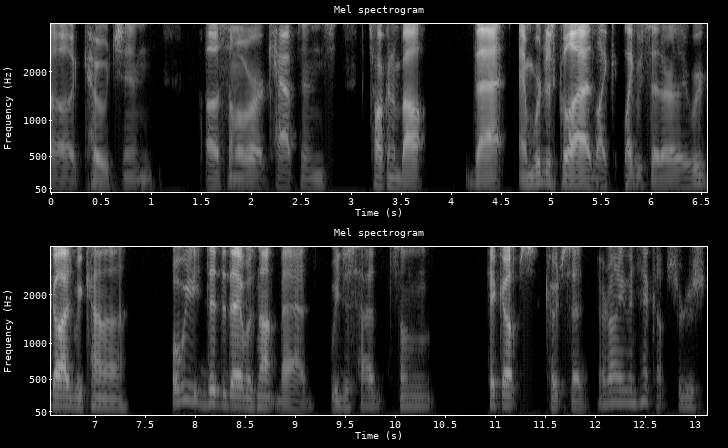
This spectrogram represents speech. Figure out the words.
a coach and uh, some of our captains talking about that. And we're just glad like like we said earlier we're glad we kind of what we did today was not bad. We just had some hiccups coach said they're not even hiccups we're just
